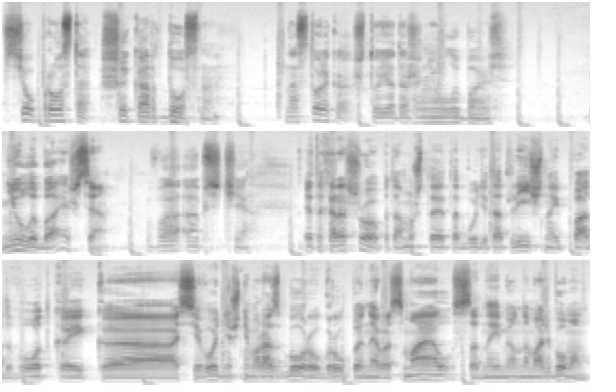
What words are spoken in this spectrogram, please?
Все просто шикардосно. Настолько, что я даже не улыбаюсь. Не улыбаешься? Вообще. Это хорошо, потому что это будет отличной подводкой к сегодняшнему разбору группы Never Smile с одноименным альбомом.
